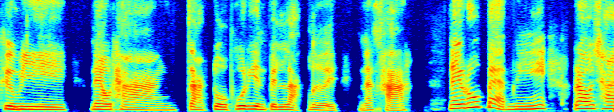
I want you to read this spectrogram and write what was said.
คือมีแนวทางจากตัวผู้เรียนเป็นหลักเลยนะคะ ในรูปแบบนี้เราใช้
